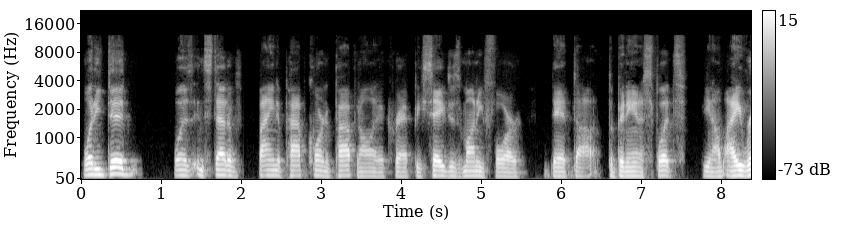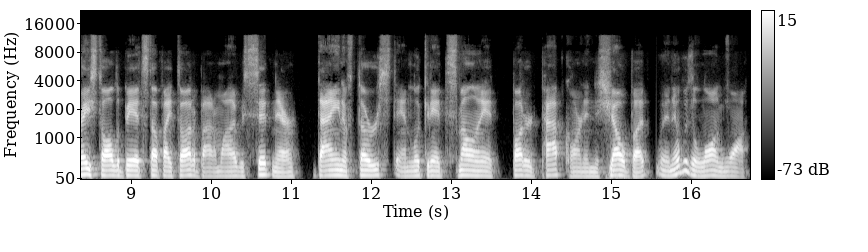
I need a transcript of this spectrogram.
What he did was instead of buying the popcorn and pop and all that crap. He saved his money for that uh, the banana splits. You know, I erased all the bad stuff I thought about him while I was sitting there, dying of thirst and looking at smelling at buttered popcorn in the show. But when it was a long walk,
